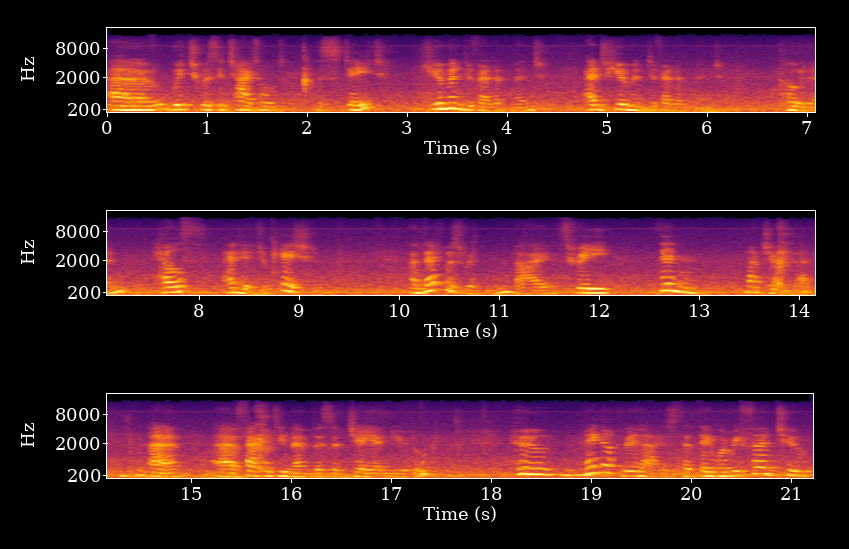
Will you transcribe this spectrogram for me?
uh, which was entitled The State, Human Development and Human Development, colon, Health and Education. And that was written by three then much younger uh, uh, faculty members of JNU who may not realize that they were referred to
